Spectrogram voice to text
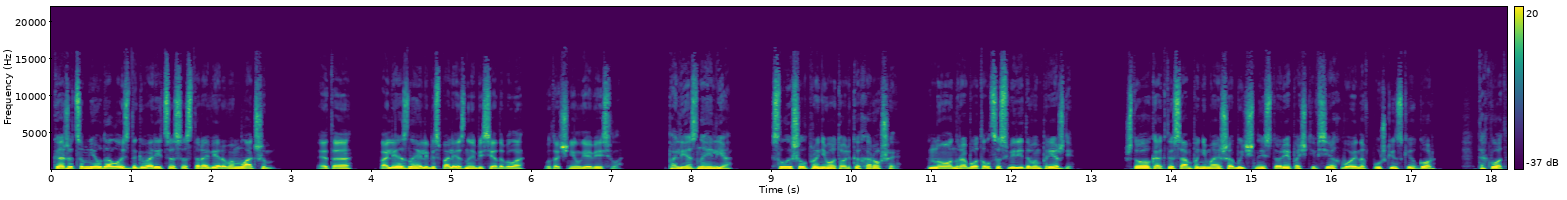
Кажется, мне удалось договориться со Староверовым-младшим. Это «Полезная или бесполезная беседа была?» — уточнил я весело. «Полезная, Илья. Слышал про него только хорошее. Но он работал со Свиридовым прежде. Что, как ты сам понимаешь, обычная история почти всех воинов Пушкинских гор. Так вот,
